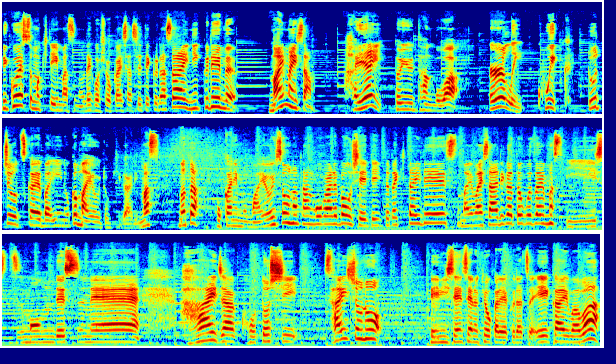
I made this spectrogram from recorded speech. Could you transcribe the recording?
リクエストも来ていますのでご紹介させてください。ニックネーム、マイマイさん。早いという単語は early, quick どっちを使えばいいのか迷う時があります。また他にも迷いそうな単語があれば教えていただきたいです。まいまいさんありがとうございます。いい質問ですね。はいじゃあ今年最初のレニ先生の今日から役立つ英会話は、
